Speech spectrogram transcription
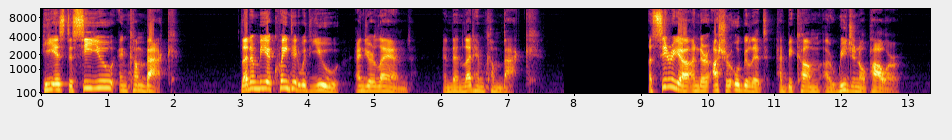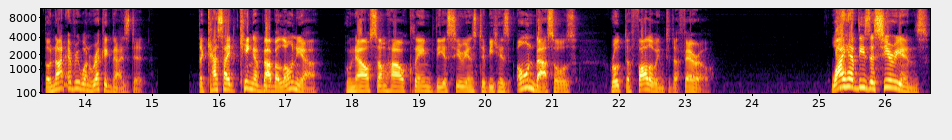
He is to see you and come back. Let him be acquainted with you and your land, and then let him come back. Assyria under Ashur uballit had become a regional power, though not everyone recognized it. The Kassite king of Babylonia, who now somehow claimed the Assyrians to be his own vassals, wrote the following to the Pharaoh Why have these Assyrians,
